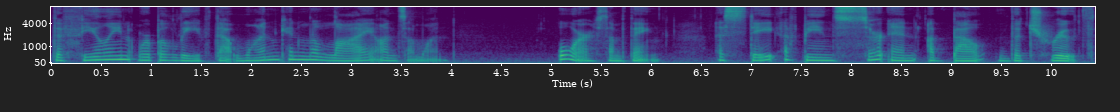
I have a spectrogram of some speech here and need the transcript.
the feeling or belief that one can rely on someone or something, a state of being certain about the truth.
